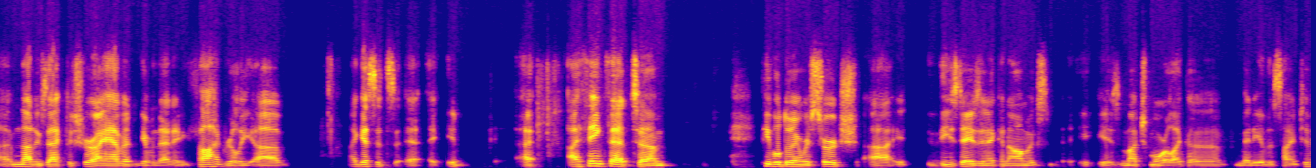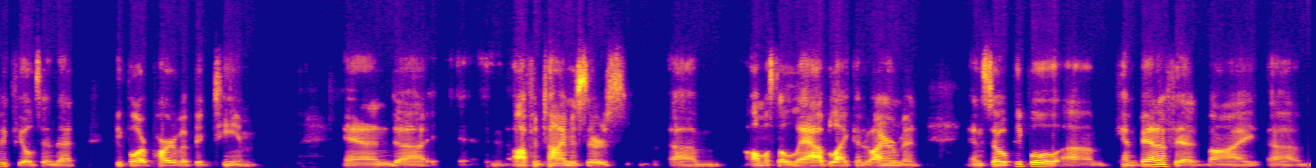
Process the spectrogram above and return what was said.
I'm not exactly sure. I haven't given that any thought really. Uh, I guess it's uh, it. I, I think that um, people doing research uh, it, these days in economics is much more like a many of the scientific fields in that people are part of a big team, and uh, oftentimes there's um, almost a lab-like environment and so people um, can benefit by um,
